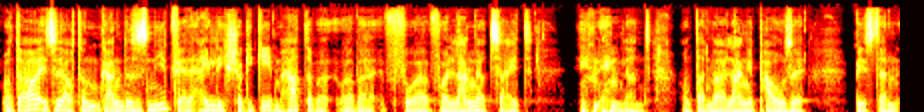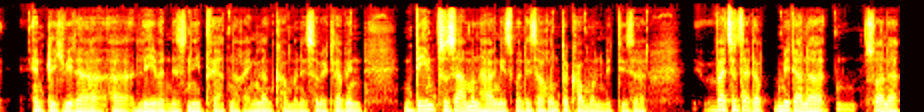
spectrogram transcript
Und da ist es auch dann gegangen, dass es Nilpferde eigentlich schon gegeben hat, aber, aber vor, vor langer Zeit in England. Und dann war eine lange Pause, bis dann endlich wieder äh, lebendes Nilpferd nach England kommen ist. Aber ich glaube, in, in dem Zusammenhang ist man das auch unterkommen mit dieser, weiß jetzt nicht, ob mit einer so einer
